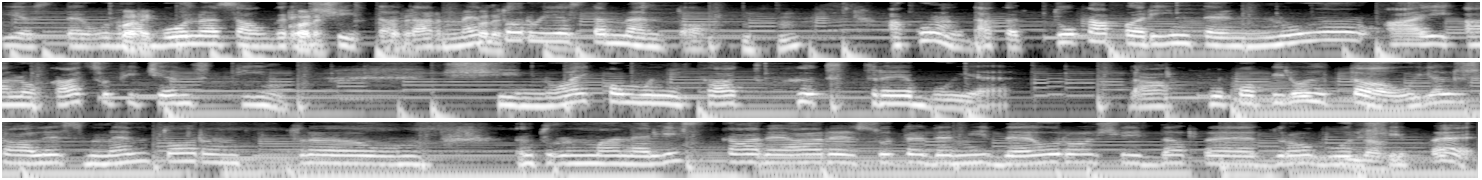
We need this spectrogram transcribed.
este una corect. bună sau greșită, corect. dar mentorul corect. este mentor. Uh-huh. Acum, dacă tu ca părinte nu ai alocat suficient timp și nu ai comunicat cât trebuie da, cu copilul tău, el și-a ales mentor într-un, într-un manelist care are sute de mii de euro și îi dă pe droguri da. și pe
